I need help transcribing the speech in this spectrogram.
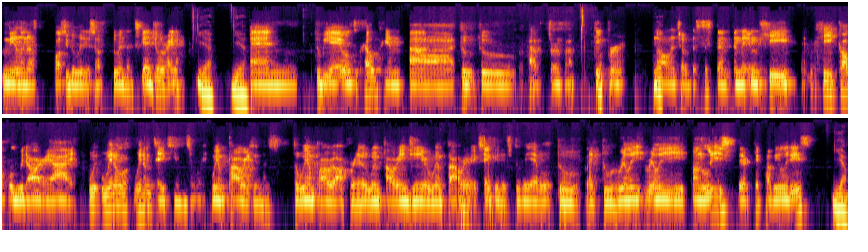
million of possibilities of doing that schedule right Yeah. Yeah. and to be able to help him uh, to to have sort of a deeper knowledge of the system and, and he he coupled with our AI we, we don't we don't take humans away we empower humans so we empower operators we empower engineers we empower executives to be able to like to really really unleash their capabilities Yeah.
